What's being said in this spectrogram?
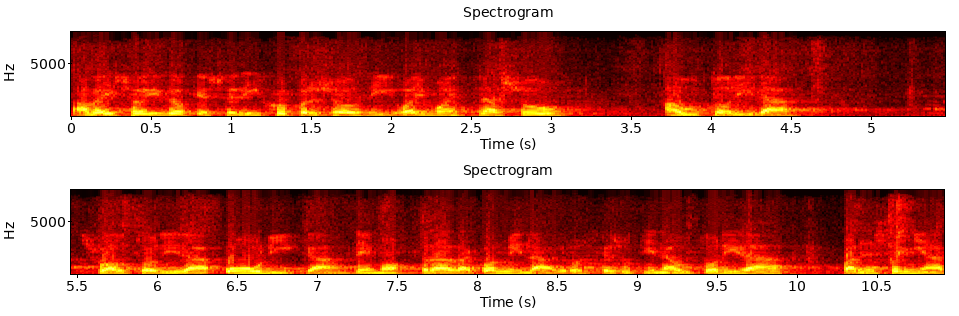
Habéis oído que se dijo, pero yo os digo, ahí muestra su autoridad, su autoridad única, demostrada con milagros. Jesús tiene autoridad para enseñar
